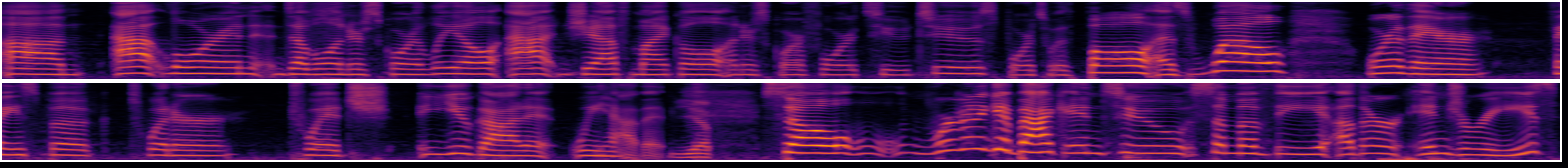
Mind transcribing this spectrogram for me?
Um, at Lauren double underscore Leal at Jeff Michael underscore four two two Sports with Ball as well. We're there. Facebook, Twitter, Twitch. You got it. We have it. Yep. So we're going to get back into some of the other injuries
